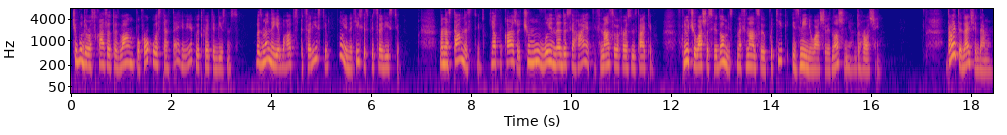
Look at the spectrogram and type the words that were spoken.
чи буду розказувати вам покрокову стратегію, як відкрити бізнес. Без мене є багато спеціалістів, ну і не тільки спеціалістів. На наставництві я покажу, чому ви не досягаєте фінансових результатів, включу вашу свідомість на фінансовий потік і зміню ваше відношення до грошей. Давайте далі йдемо.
